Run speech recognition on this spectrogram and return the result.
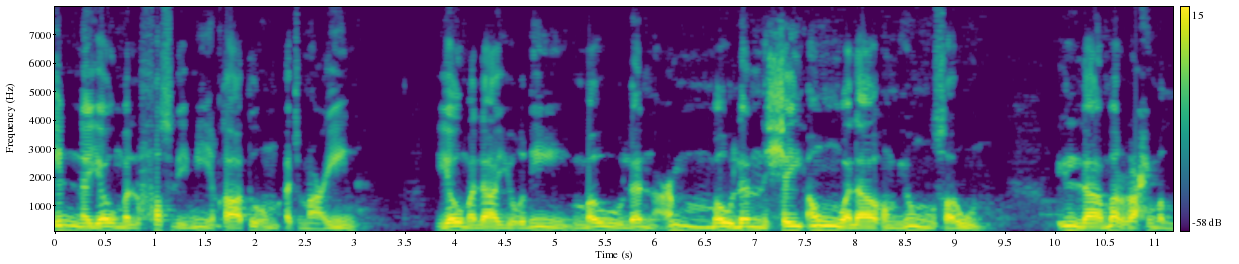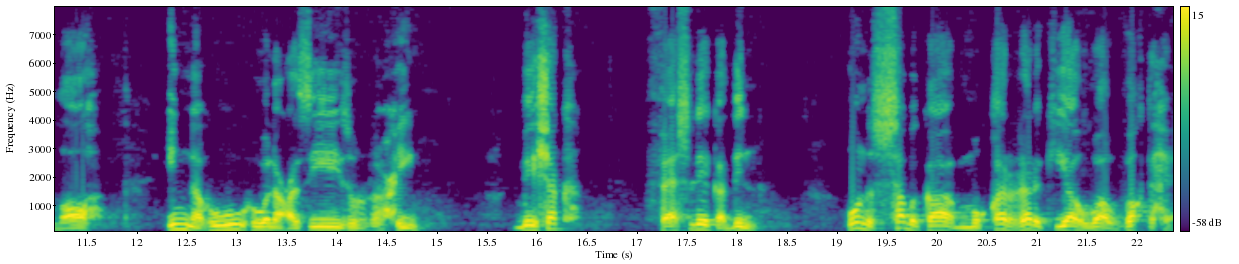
ان یوم الفصل میقاتهم اجمعین یوم لا یغنی مولا عم مولا شیئا ولا هم ينصرون الا من رحم اللہ انہو هو العزیز الرحیم بے شک فیصلے کا دن ان سب کا مقرر کیا ہوا وقت ہے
